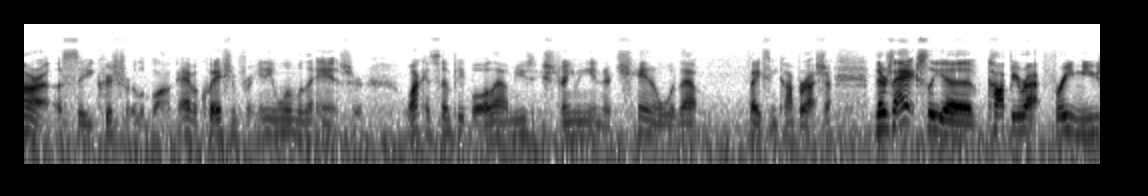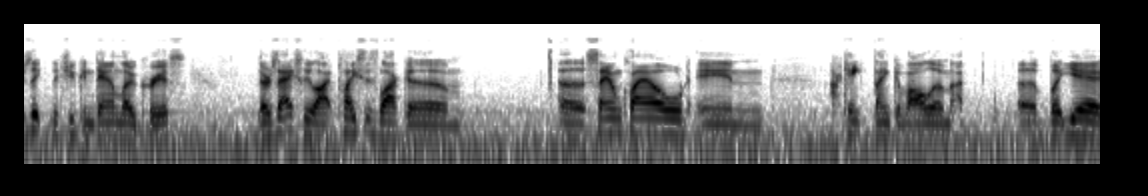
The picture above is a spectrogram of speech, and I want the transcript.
Alright, let's see. Christopher LeBlanc. I have a question for anyone with an answer. Why can some people allow music streaming in their channel without facing copyright strike? There's actually a copyright free music that you can download, Chris. There's actually like places like um, uh, SoundCloud and I can't think of all of them. I, uh, but yeah,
